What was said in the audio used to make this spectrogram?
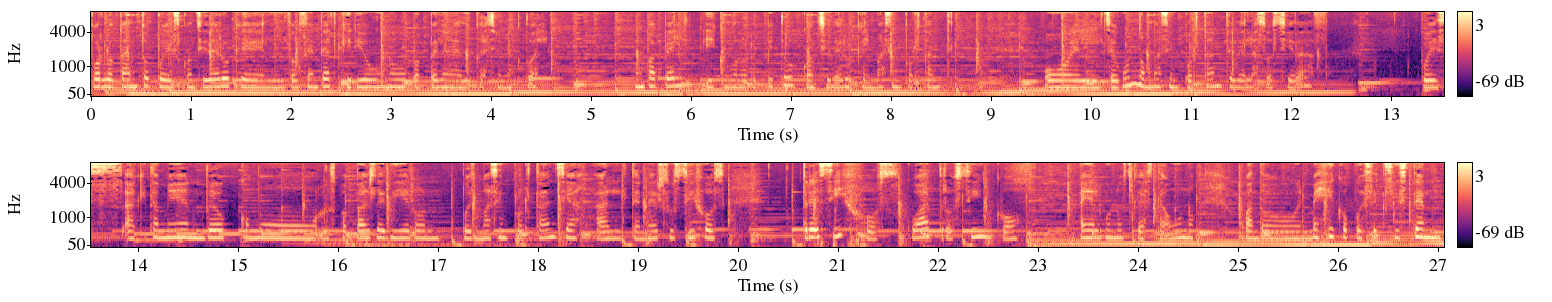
Por lo tanto, pues considero que el docente adquirió un nuevo papel en la educación actual. Un papel, y como lo repito, considero que el más importante, o el segundo más importante de la sociedad. Pues aquí también veo cómo los papás le dieron pues más importancia al tener sus hijos tres hijos, cuatro, cinco, hay algunos que hasta uno, cuando en México pues existen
